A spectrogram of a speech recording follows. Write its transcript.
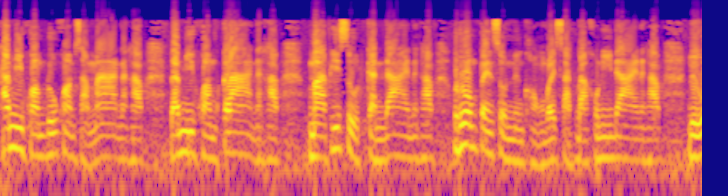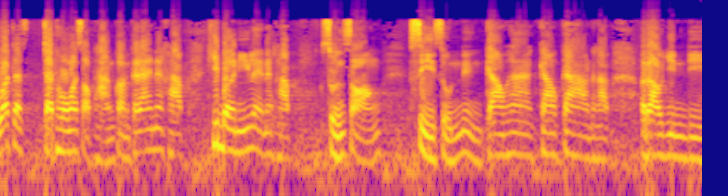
ถ้ามีความรู้ความสามารถนะครับและมีความกล้านะครับมาพิสูจน์กันได้นะครับร่วมเป็นส่วนหนึ่งของบริษัทบาร์โคนี่ได้นะครับหรือว่าจะจะโทรมาสอบถามก่อนก็ได้นะครับที่เบอร์นี้เลยนะครับ 02 401 9599 นะครับเรายินดี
